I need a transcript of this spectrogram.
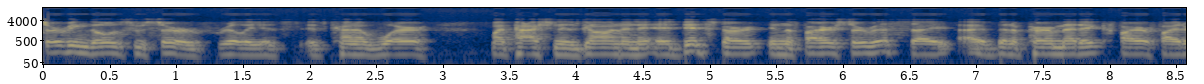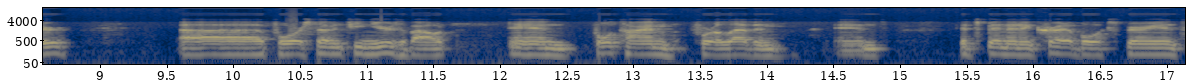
serving those who serve. Really is is kind of where my passion has gone, and it, it did start in the fire service. I, I've been a paramedic firefighter uh, for 17 years about, and full time for 11, and it's been an incredible experience.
